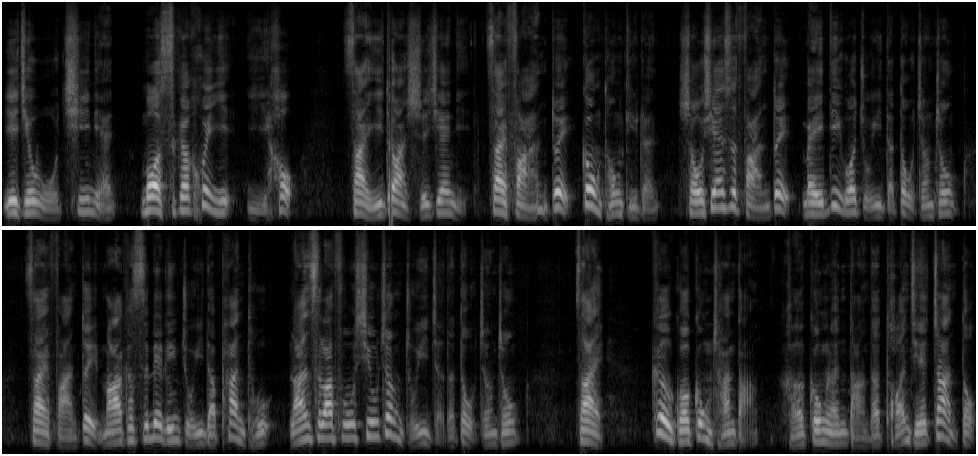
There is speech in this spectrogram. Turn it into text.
一九五七年莫斯科会议以后，在一段时间里，在反对共同敌人，首先是反对美帝国主义的斗争中，在反对马克思列宁主义的叛徒南斯拉夫修正主义者的斗争中，在各国共产党和工人党的团结战斗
